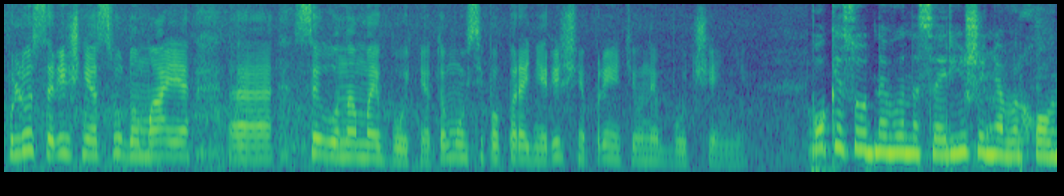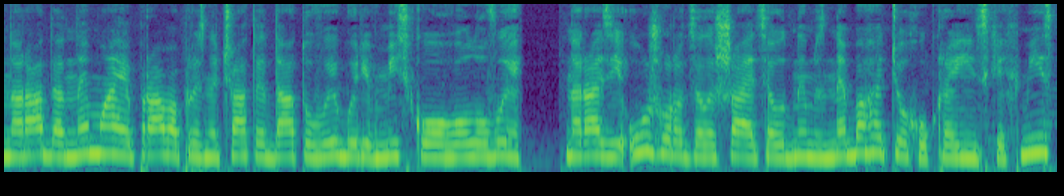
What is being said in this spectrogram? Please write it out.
Плюс рішення суду має е, силу на майбутнє, тому всі попередні рішення прийняті вони будуть чинні. Поки суд не винесе рішення, Верховна Рада не має права призначати дату виборів міського голови. Наразі Ужгород залишається одним з небагатьох українських міст,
